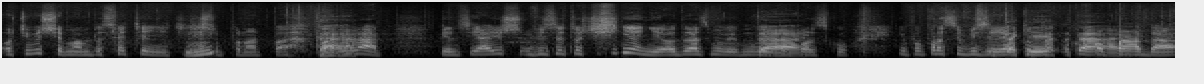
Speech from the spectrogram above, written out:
oczywiście mam doświadczenie, ci jeszcze ponad pa, Tak. parę lat, więc ja już widzę to ciśnienie, od razu mówię, mówię Tak. po polsku i po prostu widzę jak Takie- to tak, tak. opada.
